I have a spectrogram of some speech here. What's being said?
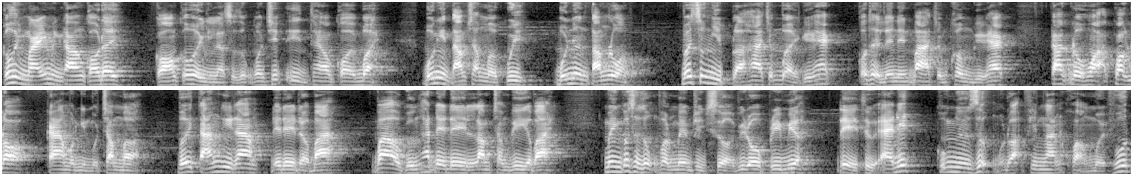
Cấu hình máy mình đang có đây, có cấu hình là sử dụng con chip Intel Core 7 4800MQ 4 x 8 luồng. Với sức nhịp là 2.7 GHz có thể lên đến 3.0 GHz các đồ họa quạt đo K1100M với 8GB RAM DDR3 và ổ cứng HDD 500GB mình có sử dụng phần mềm chỉnh sửa video Premiere để thử edit cũng như dựng một đoạn phim ngắn khoảng 10 phút.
